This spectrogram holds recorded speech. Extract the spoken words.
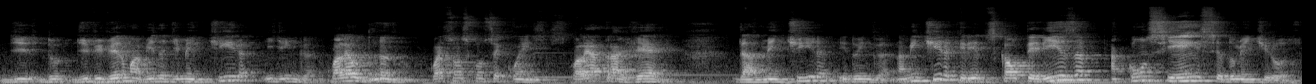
de, de viver uma vida de mentira e de engano. Qual é o dano? Quais são as consequências? Qual é a tragédia da mentira e do engano? A mentira, queridos, cauteriza a consciência do mentiroso,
